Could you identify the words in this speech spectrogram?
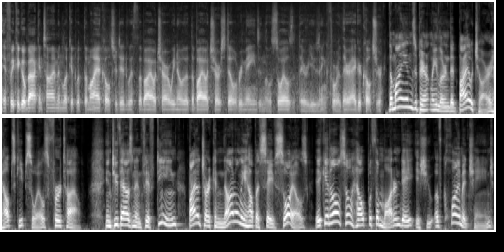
If we could go back in time and look at what the Maya culture did with the biochar, we know that the biochar still remains in those soils that they're using for their agriculture. The Mayans apparently learned that biochar helps keep soils fertile. In 2015, biochar can not only help us save soils, it can also help with the modern day issue of climate change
